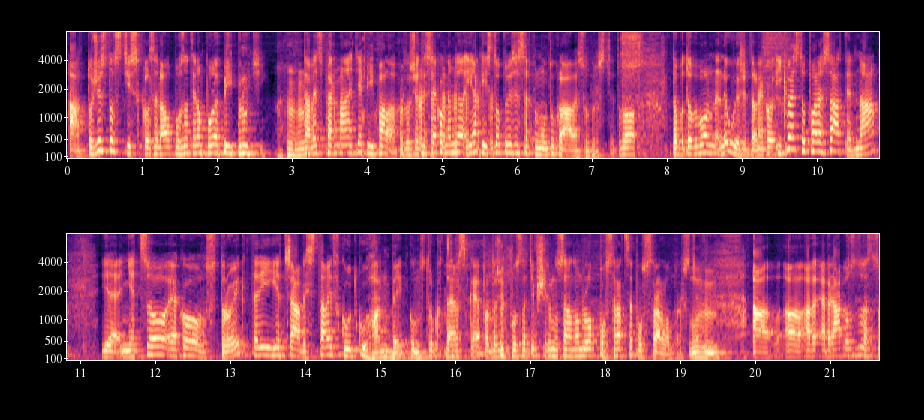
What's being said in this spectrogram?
A to, že jsi to stiskl, se dalo poznat jenom podle pípnutí. Mm-hmm. Ta věc permanentně pípala, protože ty jsi jako neměl jinak jistotu, že jsi sepnul tu klávesu prostě. To bylo, to, to bylo neuvěřitelné. Jako IQ 151 je něco jako stroj, který je třeba vystavit v koutku hanby konstruktérské, protože v podstatě všechno se na tom bylo posrat se posralo prostě. Mm-hmm. A, a, a vyrábělo se to zase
